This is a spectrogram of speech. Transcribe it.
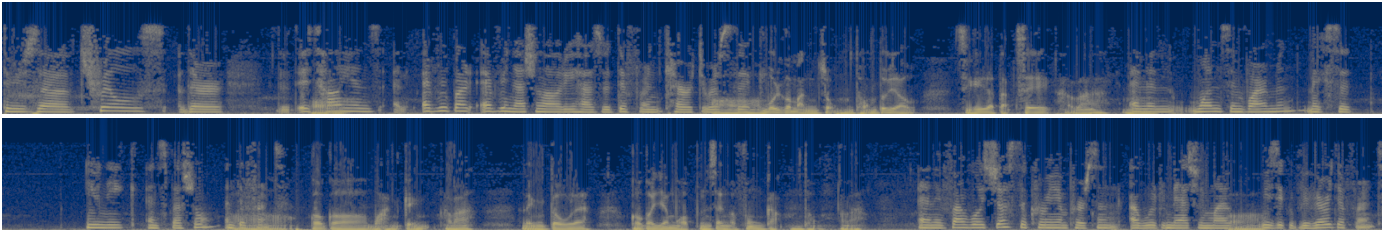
There's uh, trills there the Italians and everybody every nationality has a different characteristic. And then one's environment makes it unique and special and different. And if I was just a Korean person, I would imagine my music would be very different.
